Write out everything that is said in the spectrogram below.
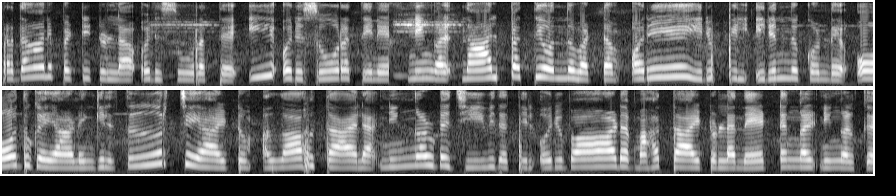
പ്രധാനപ്പെട്ടിട്ടുള്ള ഒരു സൂറത്ത് ഈ ഒരു സൂറത്തിനെ നിങ്ങൾ നാൽപ്പത്തി ഒന്ന് വട്ടം ഒരേ ഇരുപ്പിൽ ഇരുന്നു കൊണ്ട് ഓതുകയാണെങ്കിൽ തീർച്ചയായിട്ടും അള്ളാഹു താല നിങ്ങളുടെ ജീവിതത്തിൽ ഒരുപാട് മഹത്തായിട്ടുള്ള നേട്ടങ്ങൾ നിങ്ങൾക്ക്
